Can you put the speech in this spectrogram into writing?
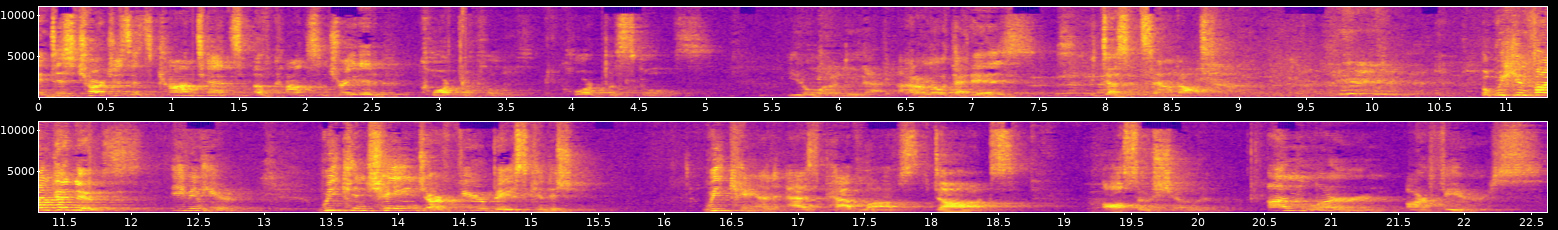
and discharges its contents of concentrated corpuscles. corpuscles. You don't want to do that. I don't know what that is. It doesn't sound awesome. But we can find good news, even here. We can change our fear based conditioning. We can, as Pavlov's dogs also showed, unlearn our fears.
